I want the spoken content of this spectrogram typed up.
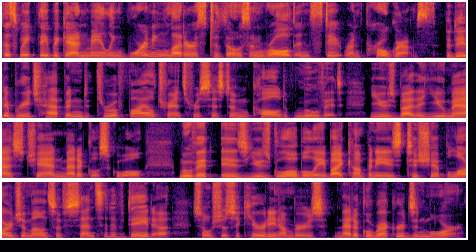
This week, they began mailing warning letters to those enrolled in state run programs. The data breach happened through a file transfer system called MOVEit, used by the UMass Chan Medical School. MOVEit is used globally by companies to ship large amounts of sensitive data, social security numbers, medical records, and more.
